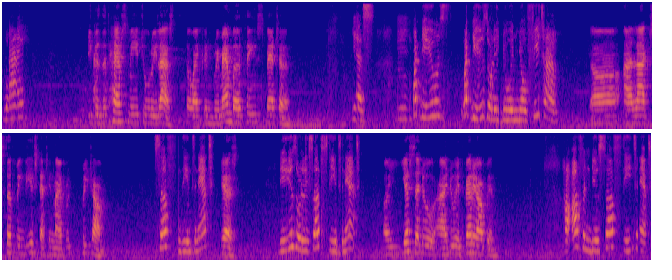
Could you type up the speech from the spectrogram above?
Why? because it helps me to relax so I can remember things better. Yes. Mm, what do you What do you usually do in your free time? Uh, I like surfing the internet in my free- free time. Surf the internet? Yes. Do you usually surf the internet? Uh, yes, I do. I do it very often. How often do you surf the internet?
